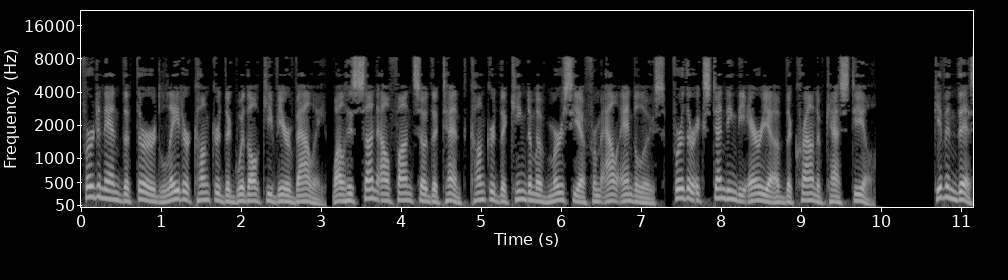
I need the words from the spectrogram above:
Ferdinand III later conquered the Guadalquivir Valley, while his son Alfonso X conquered the Kingdom of Murcia from Al-Andalus, further extending the area of the Crown of Castile. Given this,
